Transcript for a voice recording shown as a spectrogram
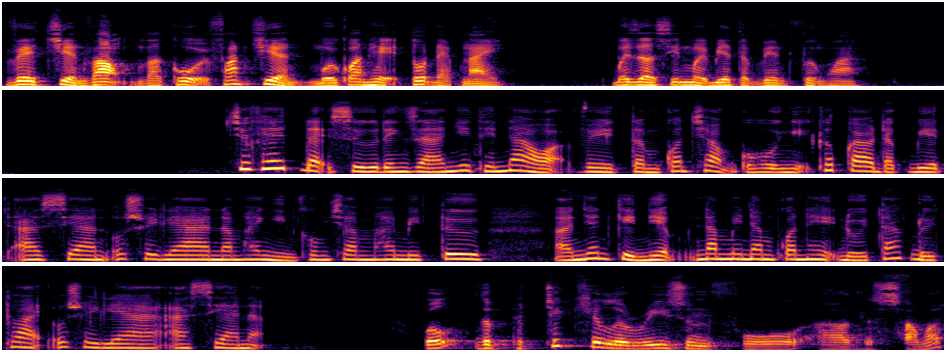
về triển vọng và cơ hội phát triển mối quan hệ tốt đẹp này. Bây giờ xin mời biên tập viên Phương Hoa. Trước hết, đại sứ đánh giá như thế nào ạ về tầm quan trọng của hội nghị cấp cao đặc biệt ASEAN Australia năm 2024 à, nhân kỷ niệm 50 năm quan hệ đối tác đối thoại Australia ASEAN ạ? Well, the particular reason for uh, the summit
